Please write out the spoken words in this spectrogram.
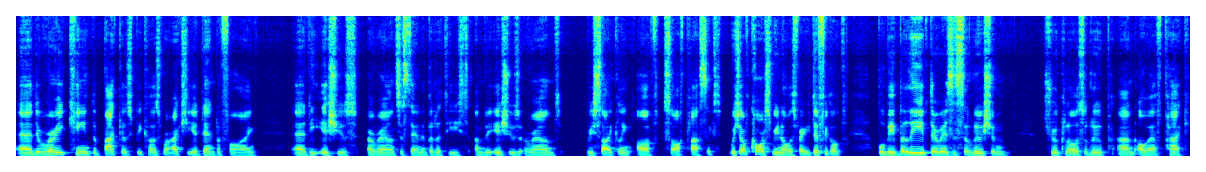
uh, they were very keen to back us because we're actually identifying uh, the issues around sustainability and the issues around recycling of soft plastics, which of course we know is very difficult. but we believe there is a solution through closed loop and OF Pack.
